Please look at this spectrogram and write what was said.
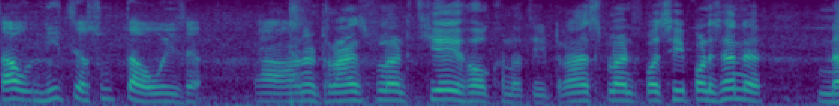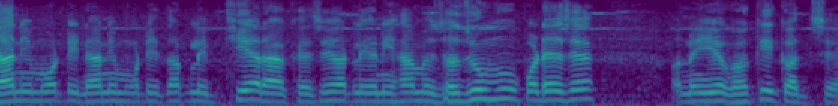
સાવ નીચે સૂતા હોય છે. અને ટ્રાન્સપ્લાન્ટ થયે હક નથી. ટ્રાન્સપ્લાન્ટ પછી પણ છે ને નાની મોટી નાની મોટી તકલીફ થયે રાખે છે એટલે એની સામે જજુમવું પડે છે અને એ એક હકીકત છે.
